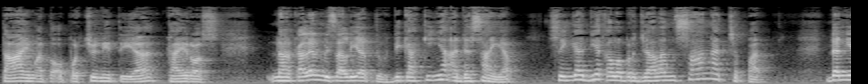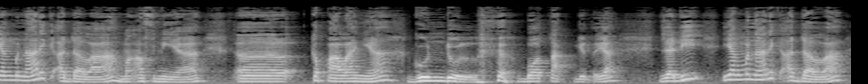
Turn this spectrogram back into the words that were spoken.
Time atau Opportunity ya, Kairos. Nah, kalian bisa lihat tuh, di kakinya ada sayap, sehingga dia kalau berjalan sangat cepat. Dan yang menarik adalah, maaf nih ya, uh, kepalanya gundul, botak gitu ya. Jadi, yang menarik adalah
